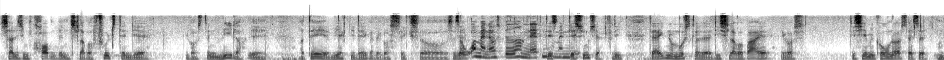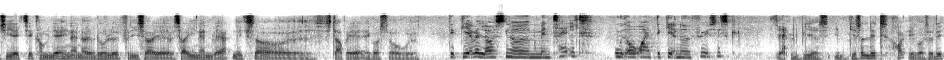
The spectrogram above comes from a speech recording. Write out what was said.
så er ligesom kroppen, den slapper fuldstændig af. Ikke også? Den hviler, øh, og det er virkelig lækkert, ikke også? Ikke? Så, så Sover man også bedre om natten? Det, man det synes jeg, fordi der er ikke nogen muskler, der de slapper bare af, ikke også? Det siger min kone også, altså hun siger ikke til at komme nær hinanden, når jeg vil ud og løbe, fordi så er jeg, så er jeg i en anden verden, ikke? Så øh, slapper jeg af, ikke også? Og, øh, det giver vel også noget mentalt, udover at det giver noget fysisk? Ja, man bliver, man bliver sådan lidt høj, ikke også? Det,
